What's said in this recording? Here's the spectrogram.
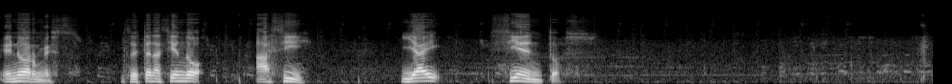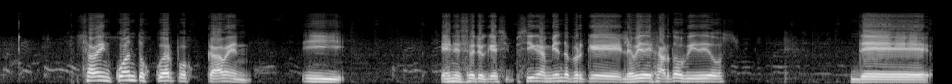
enormes. Se están haciendo así. Y hay cientos. ¿Saben cuántos cuerpos caben? Y es necesario que sigan viendo porque les voy a dejar dos videos de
